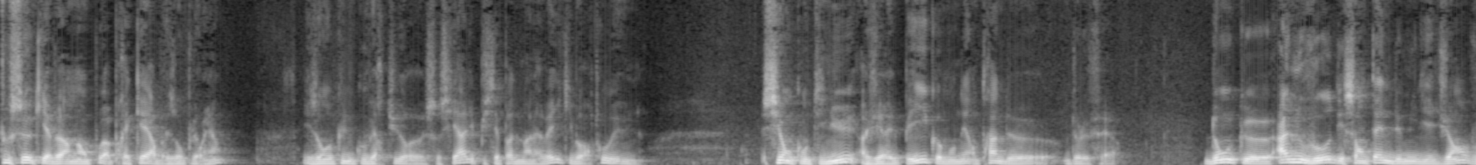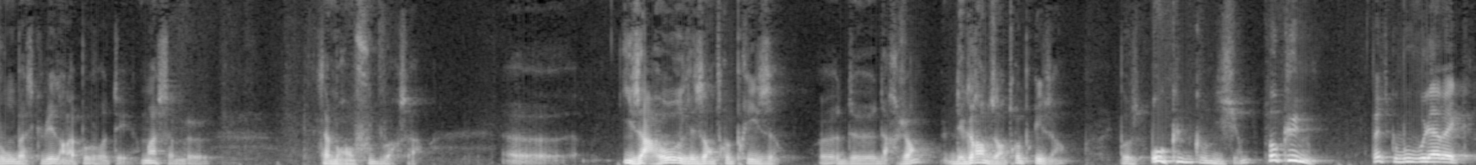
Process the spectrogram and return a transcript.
tous ceux qui avaient un emploi précaire, ben, ils n'ont plus rien. Ils n'ont aucune couverture sociale, et puis c'est pas demain la veille qu'ils vont en retrouver une. Si on continue à gérer le pays comme on est en train de le faire. Donc, euh, à nouveau, des centaines de milliers de gens vont basculer dans la pauvreté. Moi, ça me, ça me rend fou de voir ça. Euh, ils arrosent les entreprises euh, d'argent, des grandes entreprises. Hein. Ils posent aucune condition, aucune. Faites ce que vous voulez avec.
